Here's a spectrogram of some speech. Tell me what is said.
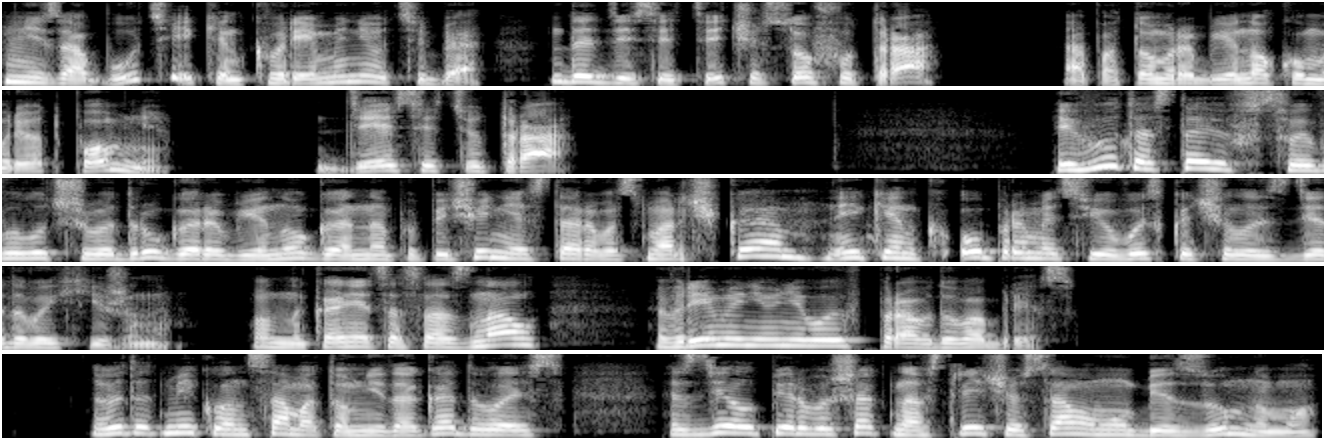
Не забудь, Икин, к времени у тебя до десяти часов утра». А потом Рабьянок умрет, помни. Десять утра. И вот, оставив своего лучшего друга Рабьянога на попечение старого сморчка, Икинг опрометью выскочил из дедовой хижины. Он, наконец, осознал, времени у него и вправду в обрез. В этот миг он, сам о том не догадываясь, сделал первый шаг навстречу самому безумному,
